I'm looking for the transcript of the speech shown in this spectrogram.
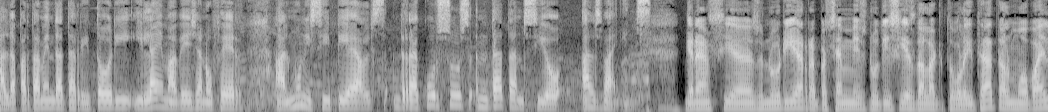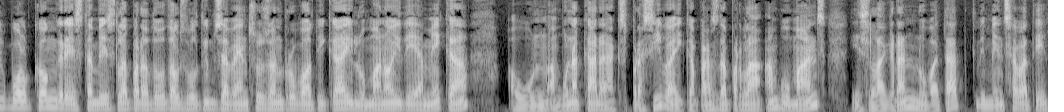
El Departament de Territori i l'AMB ja han ofert al municipi els recursos d'atenció als veïns. Gràcies, Núria. Repassem més notícies de l'actualitat. El Mobile World Congress també és l'aparador dels últims avenços en robòtica i l'humanoide Ameca, un, amb una cara expressiva i capaç de parlar amb humans, és la gran novetat. Climent Sabater.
